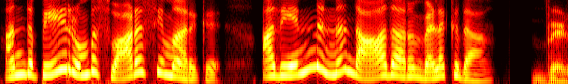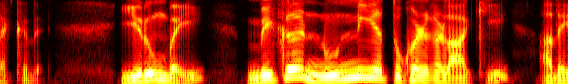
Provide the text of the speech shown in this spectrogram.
அந்த பேர் ரொம்ப சுவாரஸ்யமா இருக்கு. அது என்னன்னு அந்த ஆதாரம் விளக்குதா? விளக்குது. இரும்பை மிக நுண்ணிய துகள்களாக்கி அதை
